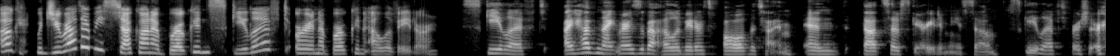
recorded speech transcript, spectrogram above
Okay. Would you rather be stuck on a broken ski lift or in a broken elevator? Ski lift. I have nightmares about elevators all the time, and that's so scary to me. So, ski lift for sure.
